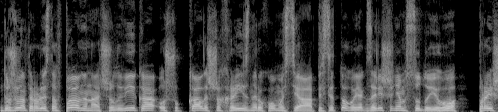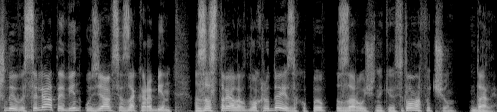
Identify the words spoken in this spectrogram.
Дружина терориста впевнена, чоловіка ошукали шахраї з нерухомості. А після того, як за рішенням суду його прийшли виселяти, він узявся за карабін, застрелив двох людей і захопив заручників. Світлана Фечун. Далі.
